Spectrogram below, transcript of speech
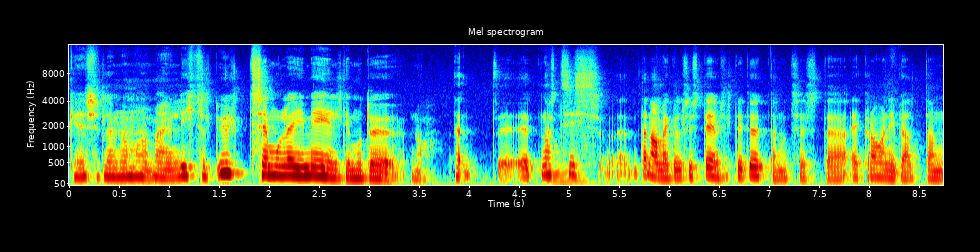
kes ütleb, no ma, ma lihtsalt üldse mulle ei meeldi mu töö, noh, et noh, mm. siis täna me küll süsteemselt ei töötanud, sest äh, ekraani pealt on,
